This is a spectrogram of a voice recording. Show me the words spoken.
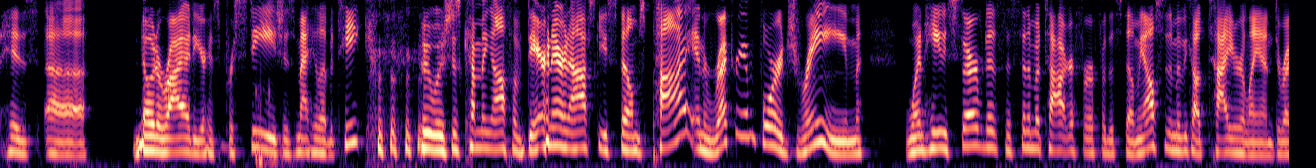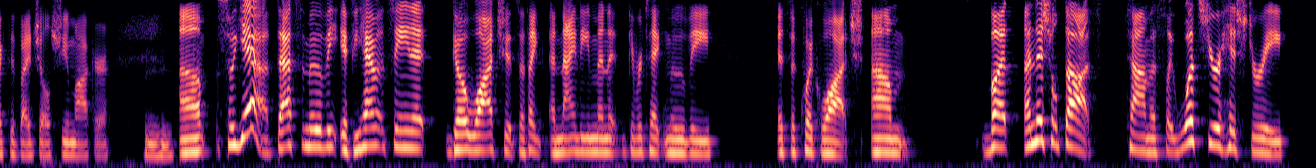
his uh, notoriety or his prestige is Matthew Libatique, who was just coming off of Darren Aronofsky's films Pi and Requiem for a Dream when he served as the cinematographer for this film. He also did a movie called Tigerland, directed by Joel Schumacher. Mhm. Um, so yeah, that's the movie. If you haven't seen it, go watch it. It's I think a 90 minute give or take movie. It's a quick watch. Um, but initial thoughts, Thomas, like what's your history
